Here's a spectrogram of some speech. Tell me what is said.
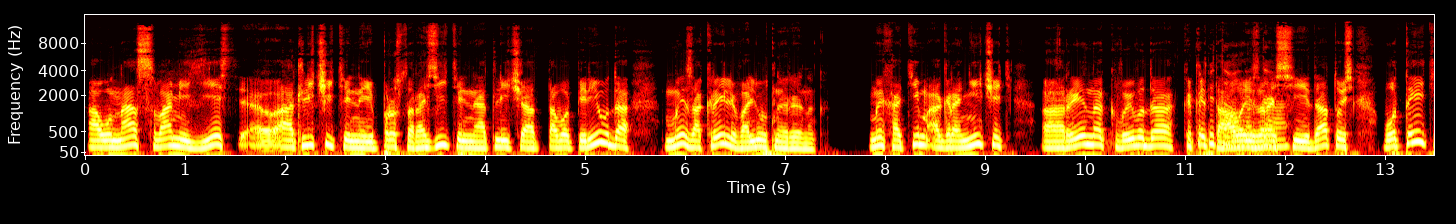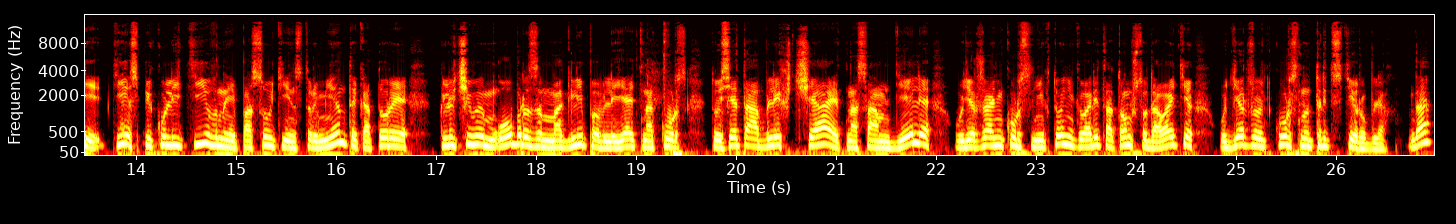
а у нас с вами есть э, отличительные, просто разительные отличия от того периода. Мы закрыли валютный рынок мы хотим ограничить а, рынок вывода капитала, капитала из да. России, да, то есть вот эти, те спекулятивные, по сути, инструменты, которые ключевым образом могли повлиять на курс, то есть это облегчает, на самом деле, удержание курса, никто не говорит о том, что давайте удерживать курс на 30 рублях, да,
